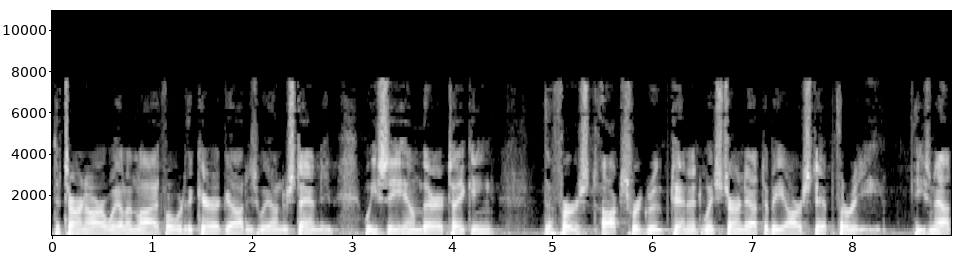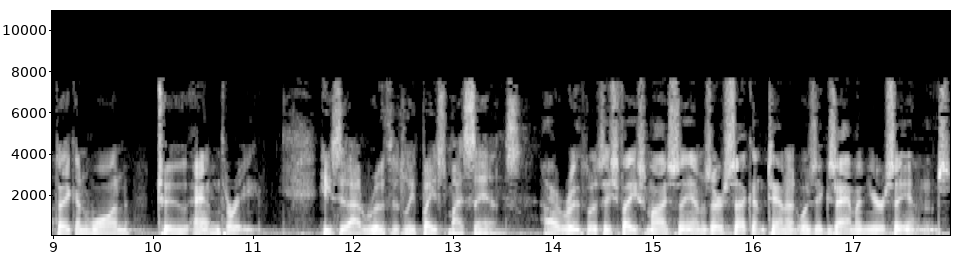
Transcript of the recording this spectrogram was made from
to turn our will and life over to the care of God as we understand Him. We see him there taking the first Oxford group tenet, which turned out to be our step three. He's now taken one, two, and three. He said, I ruthlessly faced my sins. I ruthlessly faced my sins. Their second tenet was examine your sins.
